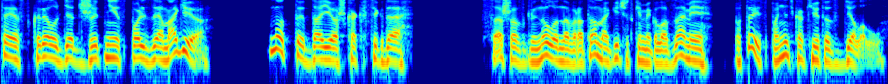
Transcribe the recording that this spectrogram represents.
«Ты вскрыл деджит, не используя магию? Ну ты даёшь, как всегда». Саша взглянула на врата магическими глазами, пытаясь понять, как я это сделал.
